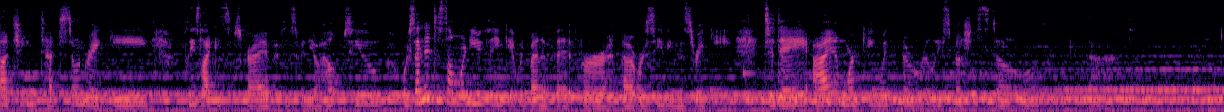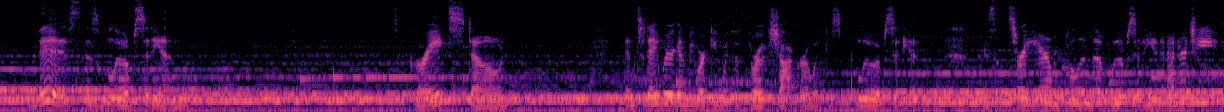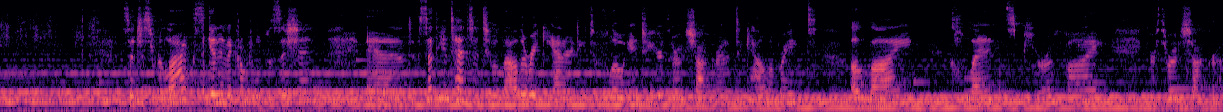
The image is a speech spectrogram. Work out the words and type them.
watching Touchstone Reiki. Please like and subscribe if this video helps you, or send it to someone you think it would benefit for uh, receiving this Reiki. Today I am working with a really special stone. Look at that. This is blue obsidian. It's a great stone. And today we're going to be working with the throat chakra with this blue obsidian. This right here. I'm calling the blue obsidian energy. So just relax, get in a comfortable position, and set the intention to allow the Reiki energy to flow into your throat chakra to calibrate, align, cleanse, purify your throat chakra.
